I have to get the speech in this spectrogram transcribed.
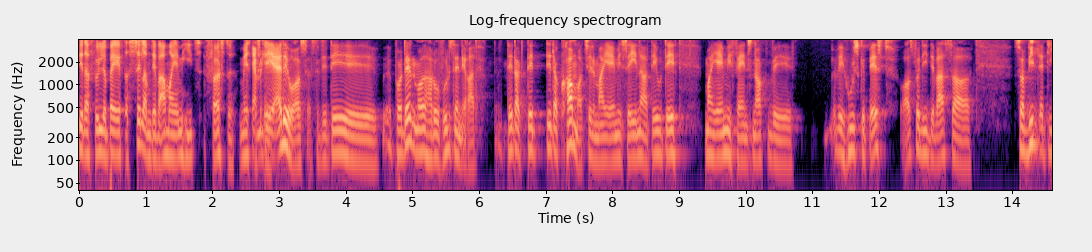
det, der følger bagefter, selvom det var Miami Heats første mesterskab. Jamen det er det jo også. Altså det, det, på den måde har du fuldstændig ret. Det der, det, det, der kommer til Miami senere, det er jo det, Miami-fans nok vil, vil huske bedst. Også fordi det var så, så vildt, at de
